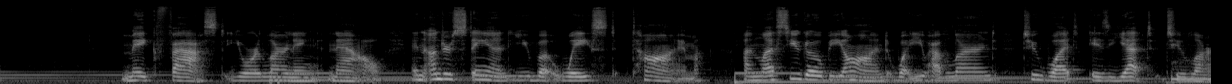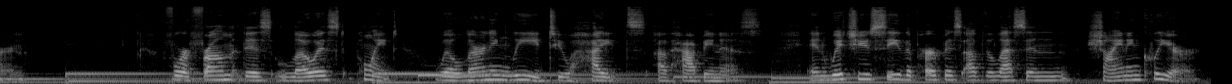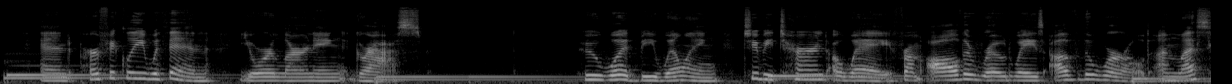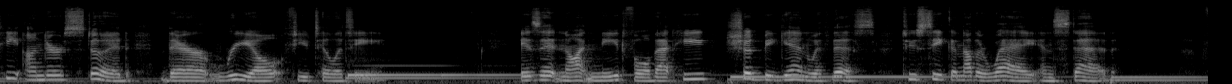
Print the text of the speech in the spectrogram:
Make fast your learning now and understand you but waste time unless you go beyond what you have learned to what is yet to learn. For from this lowest point will learning lead to heights of happiness, in which you see the purpose of the lesson shining clear, and perfectly within your learning grasp. Who would be willing to be turned away from all the roadways of the world unless he understood their real futility? Is it not needful that he should begin with this to seek another way instead?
